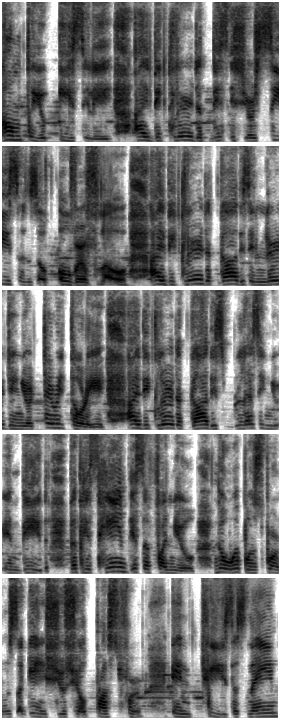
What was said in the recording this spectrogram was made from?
come to you easily. I declare that this is your seasons of overflow. I declare that God is enlarging your territory. I declare that God is blessing you indeed, that His hand is upon you. No weapons formed against you shall prosper. In Jesus' name,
